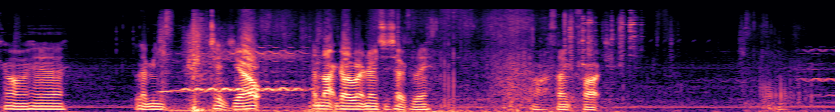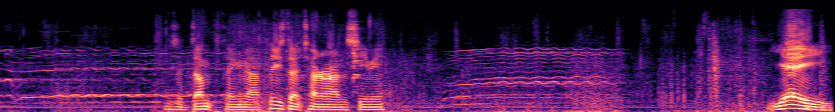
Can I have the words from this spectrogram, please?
Come here. Let me take you out. And that guy won't notice hopefully. Oh thank fuck. There's a dump thing there. Please don't turn around and see me. Yay!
